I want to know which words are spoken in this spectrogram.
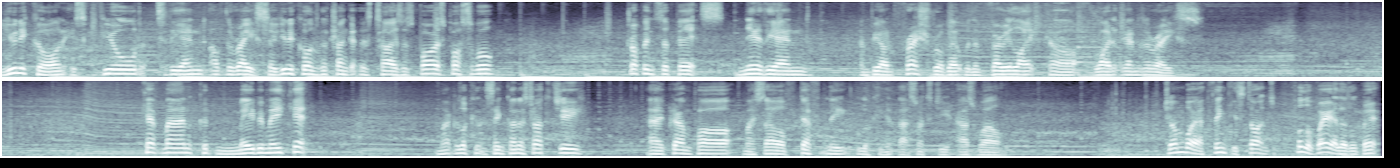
Unicorn is fueled to the end of the race, so Unicorn's going to try and get those tyres as far as possible, drop into the pits near the end, and be on fresh rubber with a very light car right at the end of the race. Kevman could maybe make it. Might be looking at the same kind of strategy. Uh, Grandpa, myself, definitely looking at that strategy as well. John Boy, I think, is starting to pull away a little bit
